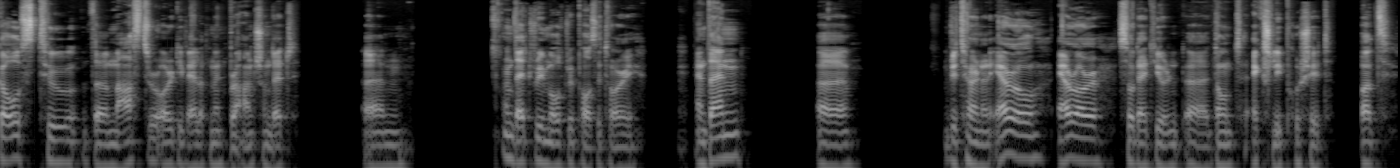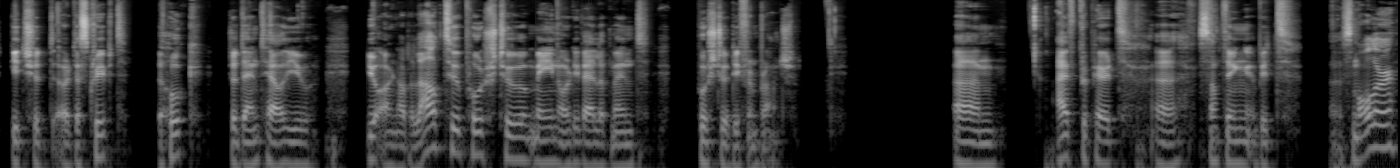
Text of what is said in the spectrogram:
goes to the master or development branch on that um, on that remote repository. And then uh, return an error error so that you uh, don't actually push it. But it should or the script, the hook should then tell you you are not allowed to push to main or development, push to a different branch. Um, I've prepared uh, something a bit uh, smaller.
